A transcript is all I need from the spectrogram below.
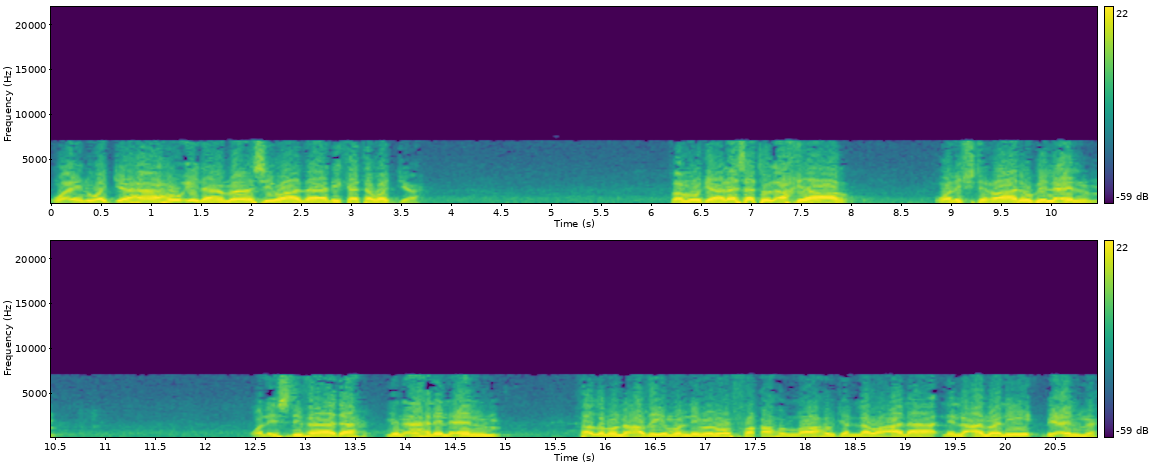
وإن وجهاه إلى ما سوى ذلك توجه. فمجالسة الأخيار والاشتغال بالعلم والاستفادة من أهل العلم فضل عظيم لمن وفقه الله جل وعلا للعمل بعلمه.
